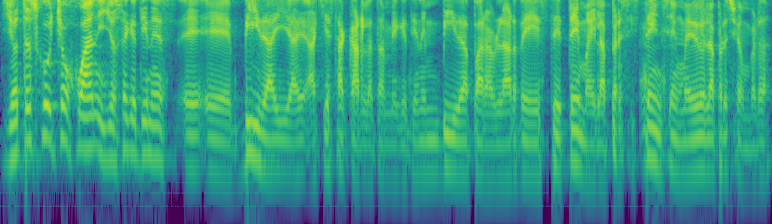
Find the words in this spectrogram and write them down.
Yo te escucho, Juan, y yo sé que tienes eh, eh, vida, y aquí está Carla también, que tienen vida para hablar de este tema y la persistencia en medio de la presión, ¿verdad?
